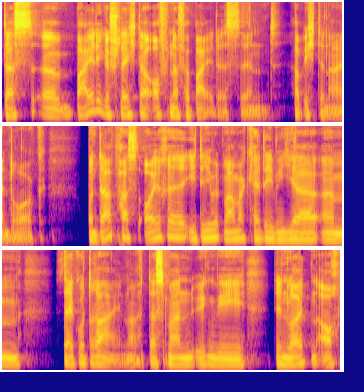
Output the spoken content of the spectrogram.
dass äh, beide Geschlechter offener für beides sind, habe ich den Eindruck. Und da passt eure Idee mit Mama Academy ja ähm, sehr gut rein, ne? dass man irgendwie den Leuten auch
